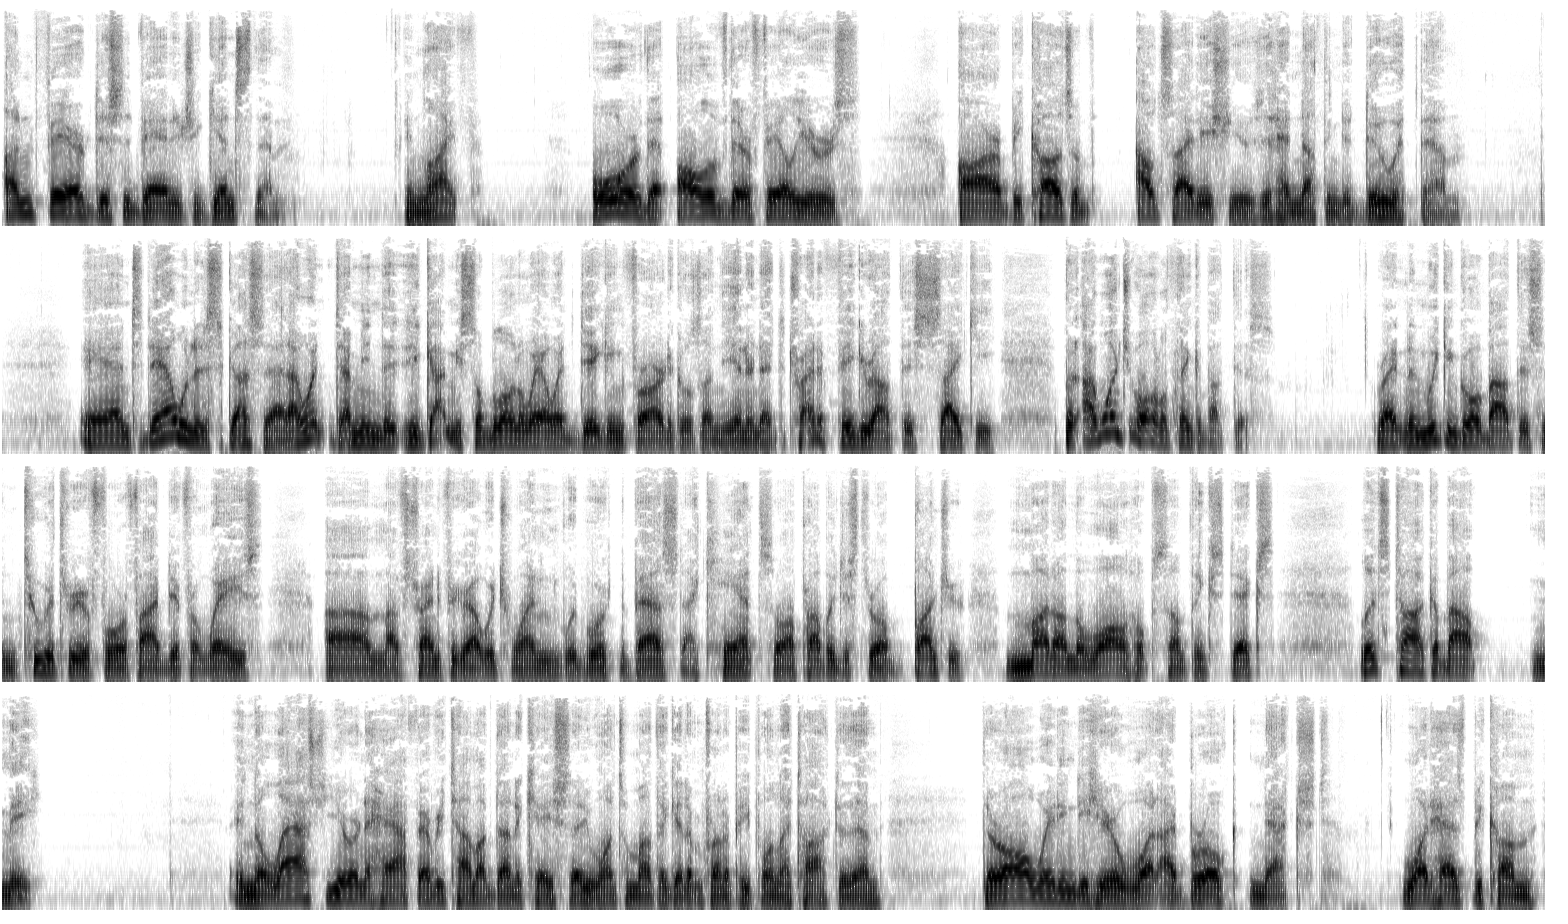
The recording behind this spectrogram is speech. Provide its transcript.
unfair disadvantage against them in life, or that all of their failures are because of outside issues that had nothing to do with them. And today I want to discuss that. I went, I mean, it got me so blown away. I went digging for articles on the internet to try to figure out this psyche. But I want you all to think about this, right? And then we can go about this in two or three or four or five different ways. Um, I was trying to figure out which one would work the best. I can't, so I'll probably just throw a bunch of mud on the wall and hope something sticks. Let's talk about me. In the last year and a half, every time I've done a case study, once a month I get in front of people and I talk to them. They're all waiting to hear what I broke next, what has become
